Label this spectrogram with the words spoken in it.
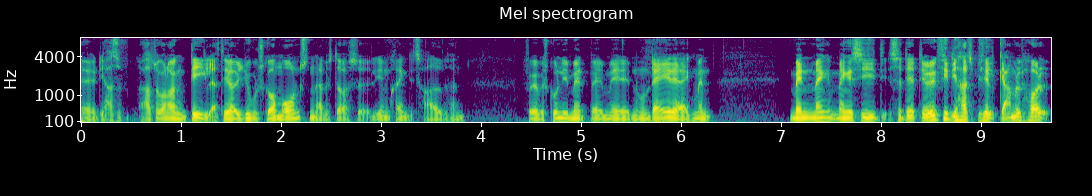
Øh, de har så, har så godt nok en del, altså det her Julesgaard Mortensen, er vist også øh, lige omkring de 30, så han fører vist kun lige med, med, med nogle dage der, ikke? Men, men man, man kan sige, så det, det er jo ikke fordi, de har et specielt gammelt hold,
